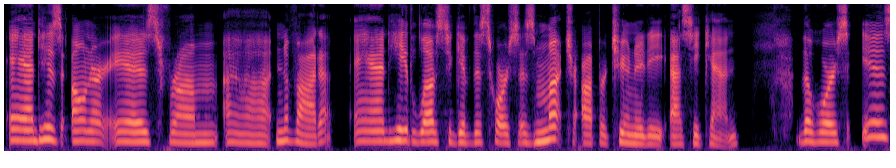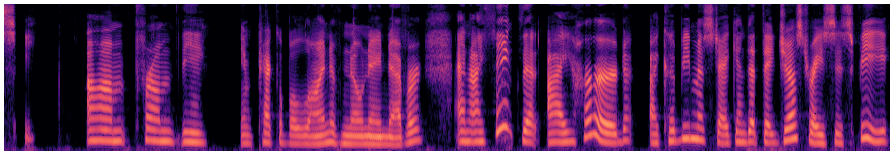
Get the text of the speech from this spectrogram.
and his owner is from uh, Nevada, and he loves to give this horse as much opportunity as he can. The horse is um, from the impeccable line of No Nay Never, and I think that I heard, I could be mistaken, that they just raised his fee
